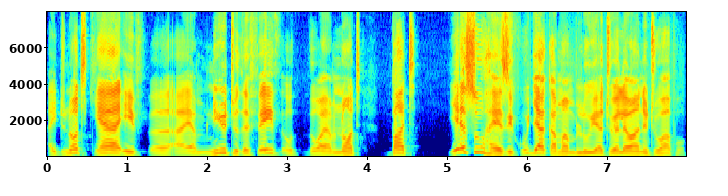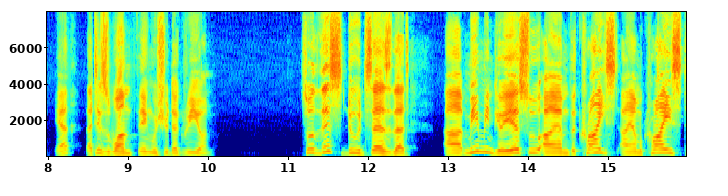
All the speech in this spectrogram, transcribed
I do not care if uh, I am new to the faith, although I am not, but Yesu haezi kuja kama mluya, tuelewane tu hapo. Yeah? That is one thing we should agree on. So this dude says that, uh, mimi ndio Yesu, I am the Christ, I am Christ.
